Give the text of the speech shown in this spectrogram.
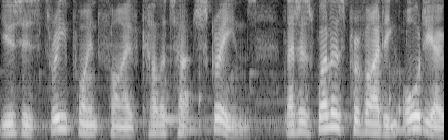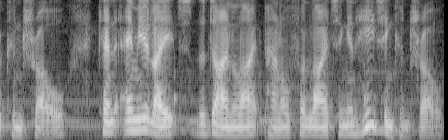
uses 3.5 colour touch screens that, as well as providing audio control, can emulate the Dynalite panel for lighting and heating control,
